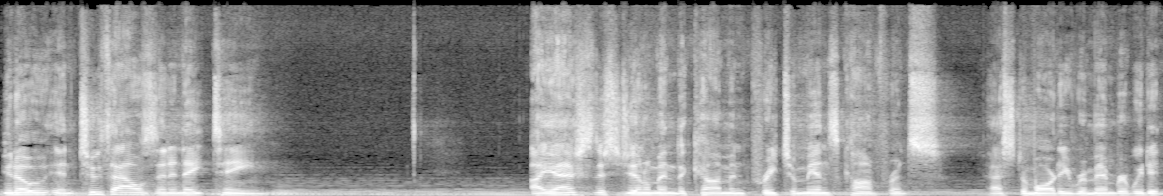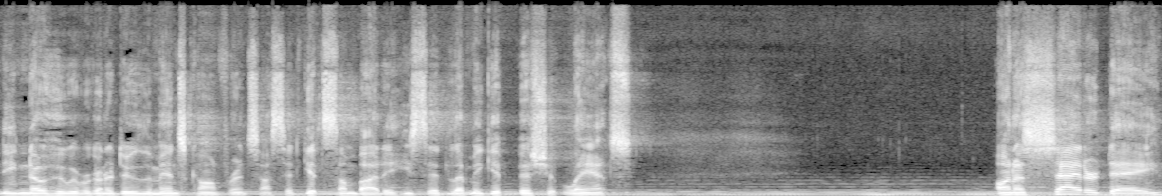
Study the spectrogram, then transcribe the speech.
You know, in 2018, I asked this gentleman to come and preach a men's conference. Pastor Marty, remember, we didn't even know who we were going to do the men's conference. I said, Get somebody. He said, Let me get Bishop Lance. On a Saturday,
